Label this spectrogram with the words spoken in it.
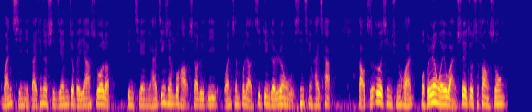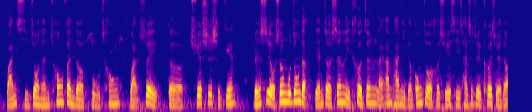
晚起你白天的时间就被压缩了，并且你还精神不好，效率低，完成不了既定的任务，心情还差，导致恶性循环。我不认为晚睡就是放松，晚起就能充分的补充晚睡的缺失时间。人是有生物钟的，沿着生理特征来安排你的工作和学习才是最科学的。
